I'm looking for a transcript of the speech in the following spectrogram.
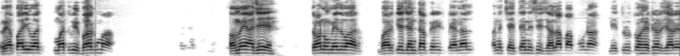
વેપારી મત વિભાગમાં અમે આજે ત્રણ ઉમેદવાર, ભારતીય જનતા પ્રેરિત પેનલ અને ચૈતન્યસિંહ ઝાલા બાપુના નેતૃત્વ હેઠળ જ્યારે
